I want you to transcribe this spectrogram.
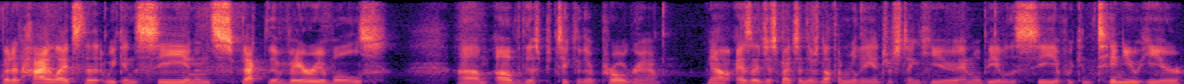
but it highlights that we can see and inspect the variables um, of this particular program. Now, as I just mentioned, there's nothing really interesting here, and we'll be able to see if we continue here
